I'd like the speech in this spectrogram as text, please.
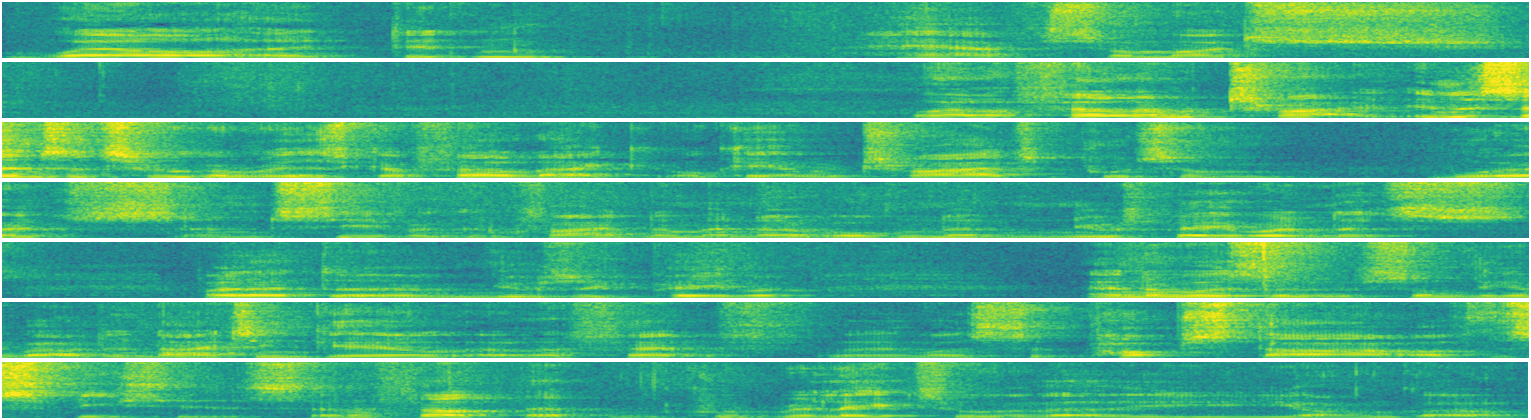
well, I didn't have so much. Well, I felt I would try. In a sense, I took a risk. I felt like okay, I would try to put some words and see if I can find them. And I opened that newspaper, and that's or that uh, music paper, and there was uh, something about a nightingale, and I felt it was a pop star of the species, and I felt that could relate to a very young girl,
